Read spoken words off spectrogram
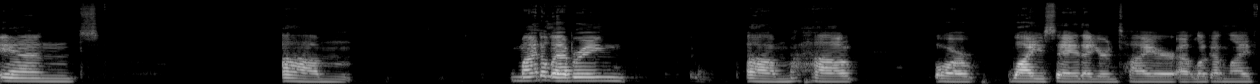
And um, mind elaborating um, how or why you say that your entire outlook on life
